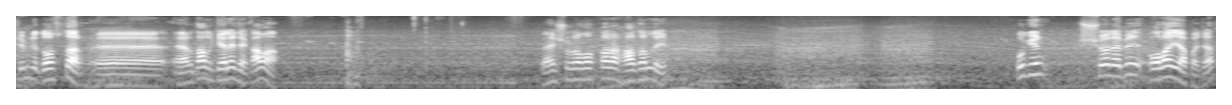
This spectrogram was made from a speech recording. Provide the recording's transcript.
Şimdi dostlar eee, Erdal gelecek ama ben şu robotları hazırlayayım. Bugün şöyle bir olay yapacağız.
